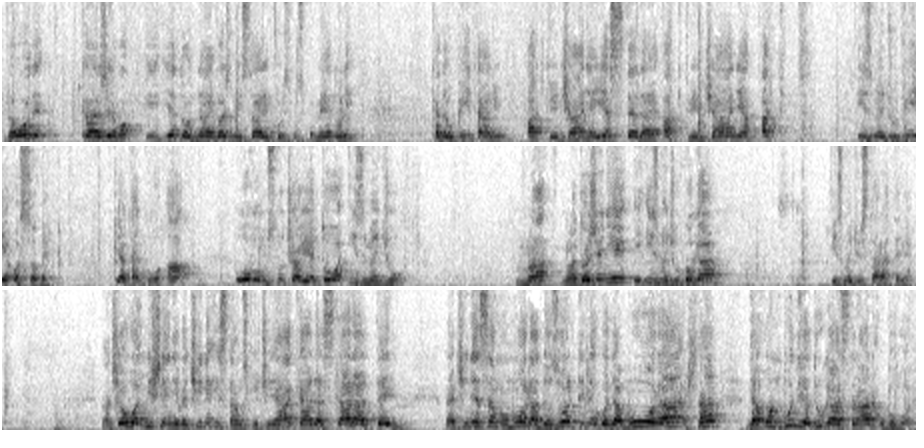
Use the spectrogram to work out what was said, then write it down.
da ovdje kažemo i jedna od najvažnijih stvari koju smo spomenuli, kada u pitanju akt vjenčanja, jeste da je akt vjenčanja akt između dvije osobe. Ja tako? A u ovom slučaju je to između mla, mladoženje i između koga? Između staratelja. Znači ovo je mišljenje većine islamskih učenjaka da staratelj, znači ne samo mora dozvoliti, nego da mora, šta? Da on bude druga strana ugovora.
